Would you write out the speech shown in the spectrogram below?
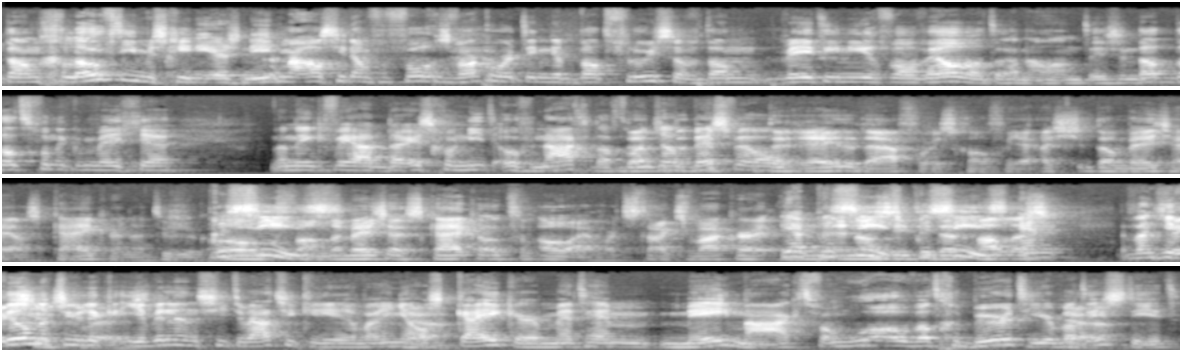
dan gelooft hij misschien eerst niet. Maar als hij dan vervolgens wakker wordt in de bad vloeistof, dan weet hij in ieder geval wel wat er aan de hand is. En dat, dat vond ik een beetje... Dan denk ik van, ja, daar is gewoon niet over nagedacht. Want je had De- best de- wel... De reden daarvoor is gewoon van ja, als je, dan weet jij als kijker natuurlijk Precies. ook van. Dan weet je als kijker ook van oh, hij wordt straks wakker. Ja, en, en dan precies, ziet hij precies. dat alles. En, want je wil natuurlijk geweest. je wil een situatie creëren waarin je Ja. als kijker met hem meemaakt van wow, wat gebeurt hier, wat Ja. is dit?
